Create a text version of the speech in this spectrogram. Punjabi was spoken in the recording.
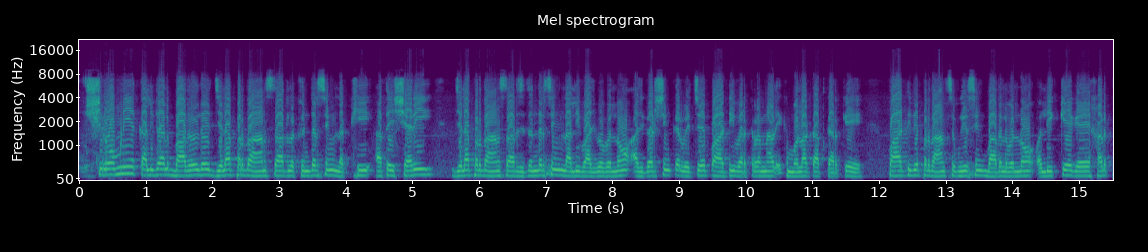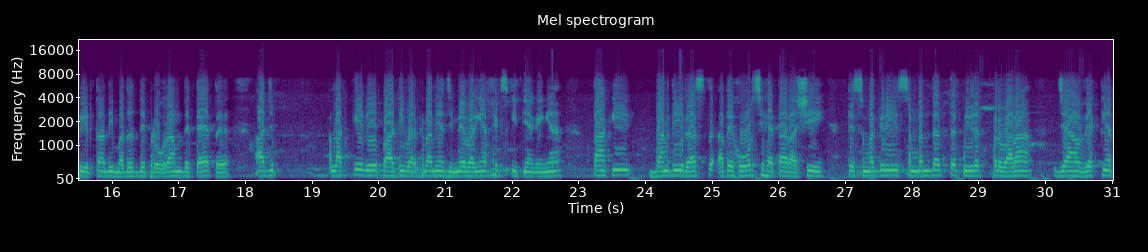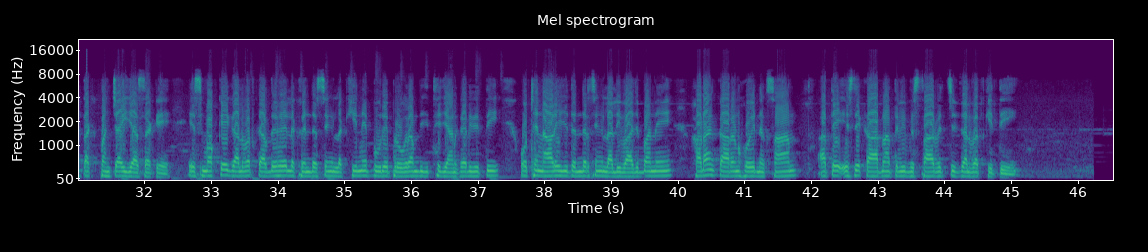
ਸ਼੍ਰੋਮਣੀ ਅਕਾਲੀ ਦਲ ਬਾਦਲ ਦੇ ਜ਼ਿਲ੍ਹਾ ਪ੍ਰਧਾਨ ਸਰ ਲਖਵਿੰਦਰ ਸਿੰਘ ਲੱਖੀ ਅਤੇ ਸ਼ਹਿਰੀ ਜ਼ਿਲ੍ਹਾ ਪ੍ਰਧਾਨ ਸਰ ਜਤਿੰਦਰ ਸਿੰਘ ਲਾਲੀ ਬਾਜਵਾ ਵੱਲੋਂ ਅੱਜ ਗੜ੍ਹਸ਼ੰਕਰ ਵਿੱਚ ਪਾਰਟੀ ਵਰਕਰਾਂ ਨਾਲ ਇੱਕ ਮੁਲਾਕਾਤ ਕਰਕੇ ਪਾਰਟੀ ਦੇ ਪ੍ਰਧਾਨ ਸੁਖਬੀਰ ਸਿੰਘ ਬਾਦਲ ਵੱਲੋਂ ਉਲੀਕੇ ਗਏ ਹੜ੍ਹ ਪੀੜਤਾਂ ਦੀ ਮਦਦ ਦੇ ਪ੍ਰੋਗਰਾਮ ਦੇ ਤਹਿਤ ਅੱਜ ਇਲਾਕੇ ਦੇ ਪਾਰਟੀ ਵਰਕਰਾਂ ਦੀਆਂ ਜ਼ਿੰਮੇਵਾਰੀਆਂ ਫਿਕਸ ਕੀਤੀਆਂ ਗਈਆਂ ਤਾਂ ਕਿ ਬਣਦੀ ਰਸਤ ਅਤੇ ਹੋਰ ਸਹਾਇਤਾ ਰਾਸ਼ੀ ਤੇ ਸਮੱਗਰੀ ਸੰਬੰਧਿਤ ਪੀੜਤ ਪਰਿਵਾਰਾਂ ਜਾਂ ਵਿਅਕਤੀਆਂ ਤੱਕ ਪਹੁੰਚਾਈ ਜਾ ਸਕੇ। ਇਸ ਮੌਕੇ ਗੱਲਬਾਤ ਕਰਦੇ ਹੋਏ ਲਖਵਿੰਦਰ ਸਿੰਘ ਲੱਖੀ ਨੇ ਪੂਰੇ ਪ੍ਰੋਗਰਾਮ ਦੀ ਜਿੱਥੇ ਜਾਣਕਾਰੀ ਦਿੱਤੀ, ਉੱਥੇ ਨਾਲ ਹੀ ਜਤਿੰਦਰ ਸਿੰਘ ਲਾਲੀ ਵਾਜਪਾ ਨੇ ਹੜ੍ਹਾਂ ਕਾਰਨ ਹੋਏ ਨੁਕਸਾਨ ਅਤੇ ਇਸ ਦੇ ਕਾਰਨਾਂ ਤੇ ਵੀ ਵਿਸਥਾਰ ਵਿੱਚ ਗੱਲਬਾਤ ਕੀਤੀ।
